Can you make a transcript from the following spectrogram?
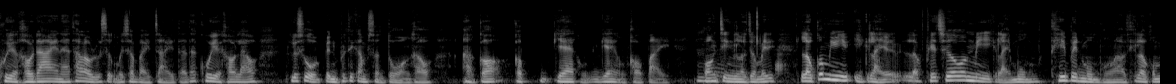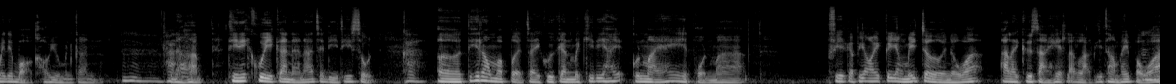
คุยกับเขาได้นะ ถ้าเรารู้สึกไม่สบายใจ แต่ถ้าคุยกับเขาแล้วรู้สึกว่าเป็นพฤติกรรมส่วนตัวของเขาอะก็ก็แยกของแยกของเขาไป เพราะจริงๆเราจะไม่ได้เราก็มีอีกหลายเราเชื่อว่ามีอีกหลายมุมที่เป็นมุมของเราที่เราก็ไม่ได้บอกเขาอยู่เหมือนกันอืมค่ะนะครับ ทีนี้คุยกันนะน่าจะดีที่สุดค่ะเออที่เรามาเปิดใจคุยกันเมื่อกี้ที่ให้คุณไม้ให้เหตุผลมาฟีดกับพี่อ้อยก็ยังไม่เจอเนอะว่า อะไรคือสาเหตุหลัก ๆ ที่ทำให้แบบว่า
